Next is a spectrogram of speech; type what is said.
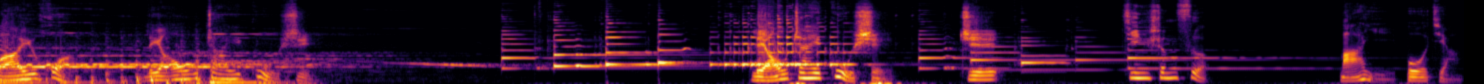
白话《聊斋故事》，《聊斋故事》之金生色，蚂蚁播讲。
